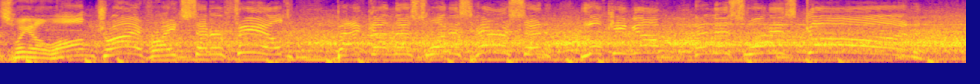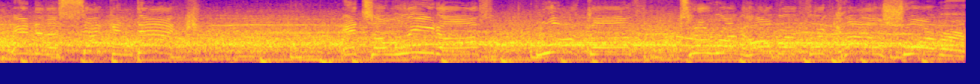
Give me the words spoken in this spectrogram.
Swinging a long drive, right center field. Back on this one is Harrison. Looking up, and this one is gone into the second deck. It's a leadoff, walk-off, two-run homer for Kyle Schwarber.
